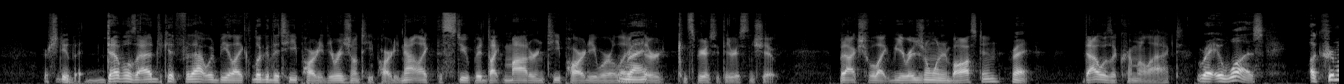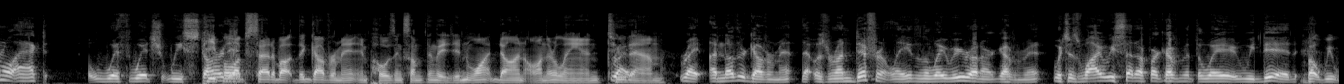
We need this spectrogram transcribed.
are stupid. Devil's advocate for that would be like, look at the Tea Party, the original Tea Party, not like the stupid like modern Tea Party where like Right. they're conspiracy theorists and shit, but actual like the original one in Boston. Right. That was a criminal act. Right. It was a criminal act with which we started. People upset about the government imposing something they didn't want done on their land to right, them. Right. Another government that was run differently than the way we run our government, which is why we set up our government the way we did. But we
